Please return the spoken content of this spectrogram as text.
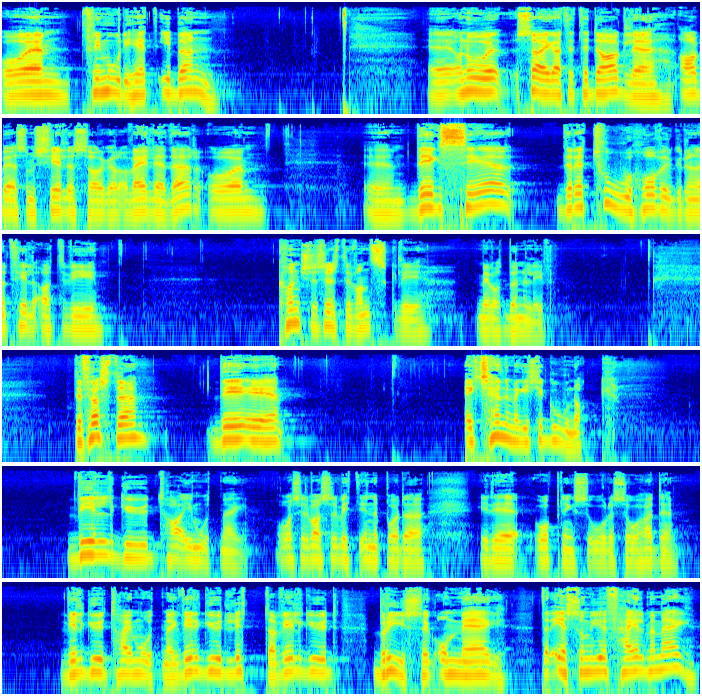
Og eh, frimodighet i bønn. Eh, og Nå sa jeg at jeg til daglig arbeider som sjelesørger og veileder. og eh, Det jeg ser, det er to hovedgrunner til at vi kanskje syns det er vanskelig med vårt bønneliv. Det første det er Jeg kjenner meg ikke god nok. Vil Gud ta imot meg? Åshild var så vidt inne på det i det åpningsordet som hun hadde. Vil Gud ta imot meg? Vil Gud lytte? Vil Gud bry seg om meg? Det er så mye feil med meg.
